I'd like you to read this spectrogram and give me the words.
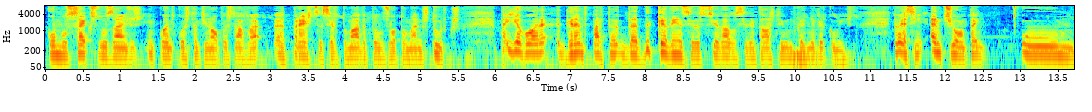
como o sexo dos anjos, enquanto Constantinopla estava prestes a ser tomada pelos otomanos turcos. E agora, grande parte da decadência da sociedade ocidental tem um bocadinho a ver com isto. Então é assim, anteontem, o,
